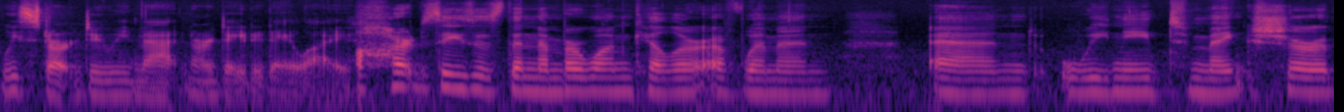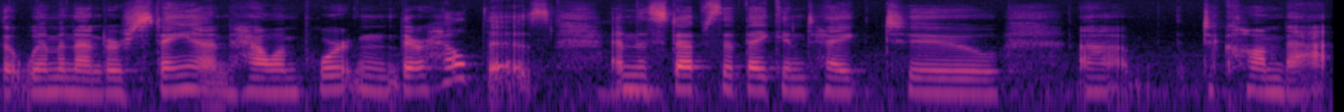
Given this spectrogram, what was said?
we start doing that in our day-to-day life? Heart disease is the number one killer of women and we need to make sure that women understand how important their health is and the steps that they can take to um, to combat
